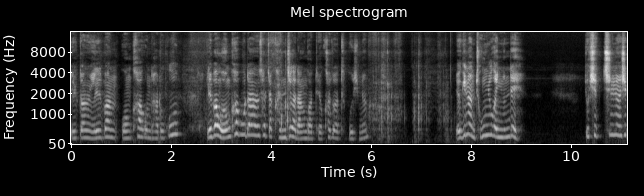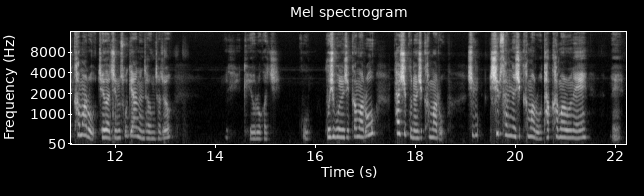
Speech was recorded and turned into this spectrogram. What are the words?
일단은 일반 원카하고는 다르고 일반 원카보다는 살짝 간지가 나는 것 같아요. 카드 아트 보시면 여기는 종류가 있는데 67년식 카마로 제가 지금 소개하는 자동차죠. 이렇게 여러 가지 있고 95년식 카마로 89년식 카마로 10, 13년식 카마로 다 카마로네 네.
